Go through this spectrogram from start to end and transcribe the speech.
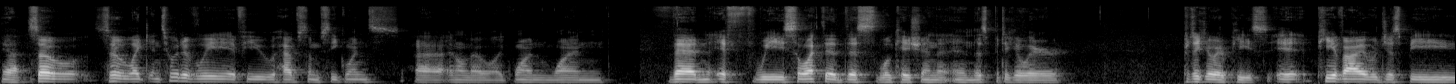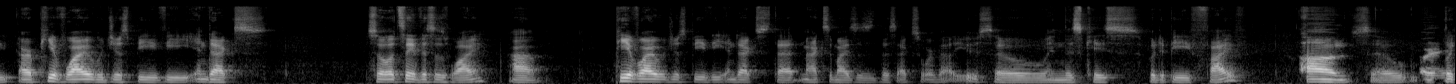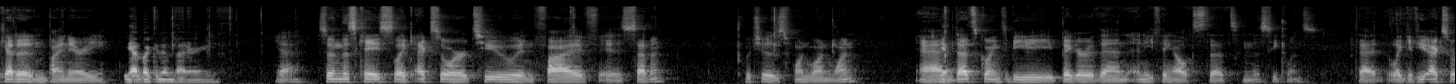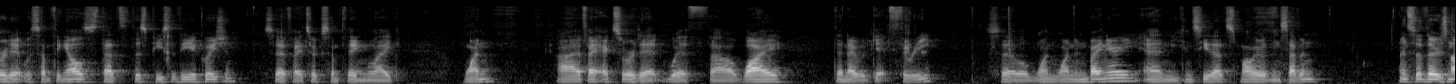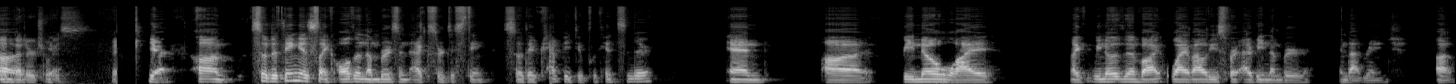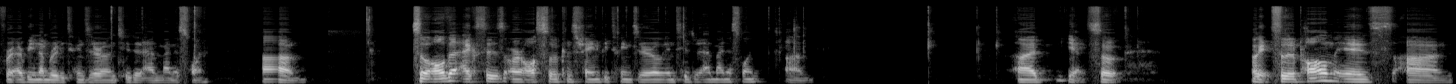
Yeah. So so like intuitively, if you have some sequence, uh, I don't know, like one one, then if we selected this location in this particular particular piece, it, P of I would just be, or P of Y would just be the index. So let's say this is Y. Uh, P of Y would just be the index that maximizes this XOR value. So in this case, would it be 5? Um, so look at it in binary. Yeah, look at it in binary. Yeah. So in this case, like XOR 2 and 5 is 7, which is 111 and yep. that's going to be bigger than anything else that's in the sequence. That like if you XORed it with something else, that's this piece of the equation. So if I took something like one, uh, if I XORed it with uh, y, then I would get three. So one one in binary, and you can see that's smaller than seven, and so there's no uh, better choice. Yeah. yeah. Um, so the thing is, like all the numbers in X are distinct, so there can't be duplicates in there, and uh, we know why like we know the y values for every number in that range. uh, for every number between 0 and 2 to n minus 1. Um, so all the x's are also constrained between 0 and 2 to n minus 1. Um, uh, yeah, so, okay, so the problem is, um,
